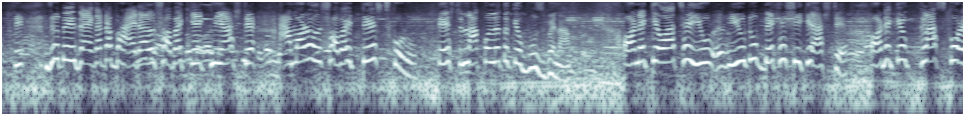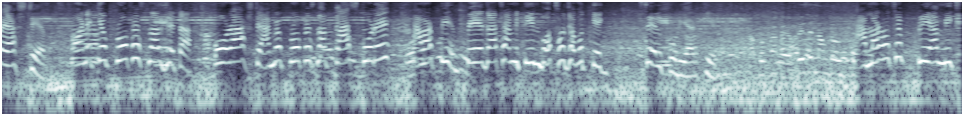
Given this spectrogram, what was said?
আসছি। যেহেতু এই জায়গাটা ভাইরাল সবাই কেক নিয়ে আসছে, আমারও সবাই টেস্ট করুক। টেস্ট না করলে তো কেউ বুঝবে না। অনেক কেউ আছে ইউ- ইউটিউব দেখে শিখে আসছে, অনেক কেউ ক্লাস করে আসছে, অনেক কেউ প্রফেশনাল যেটা, ওরা আসছে। আমি প্রফেশনাল ক্লাস করেই আমার পেজ আছে, আমি তিন বছর যাবত কেক সেল করি আর কি। আমার হচ্ছে প্রিয়া মিক্স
